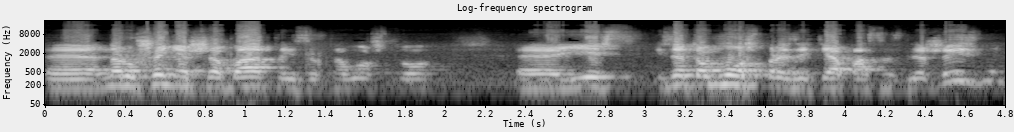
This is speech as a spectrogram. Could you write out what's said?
э, нарушения шаббата из-за того, что э, есть, из этого может произойти опасность для жизни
